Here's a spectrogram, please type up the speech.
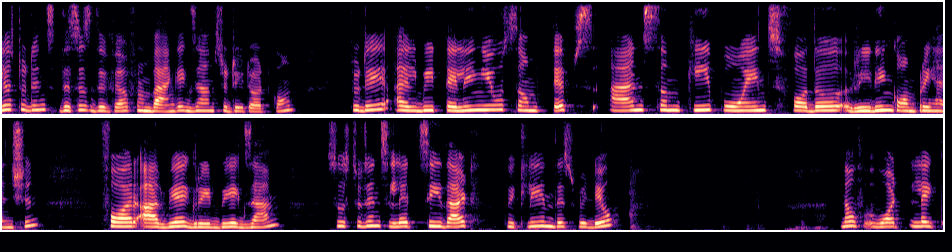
Hello students, this is Divya from bankexamstoday.com. Today I'll be telling you some tips and some key points for the reading comprehension for RBI grade B exam. So students, let's see that quickly in this video. Now what like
